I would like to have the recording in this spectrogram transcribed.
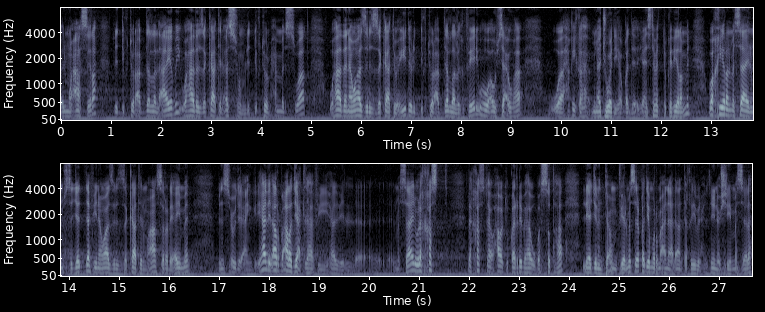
المعاصرة للدكتور عبد الله العايضي وهذا زكاة الأسهم للدكتور محمد السواط وهذا نوازل الزكاة أعيده للدكتور عبد الله الغفيري وهو أوسعها وحقيقة من أجودها وقد يعني استفدت كثيرا منه. وأخيرا المسائل المستجدة في نوازل الزكاة المعاصرة لأيمن بن سعود العنقري. هذه الأربعة رجعت لها في هذه المسائل ولخصت لخصتها وحاولت أقربها وبسطها لأجل أن تعم فيها المسألة. قد يمر معنا الآن تقريبا 22 مسألة.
